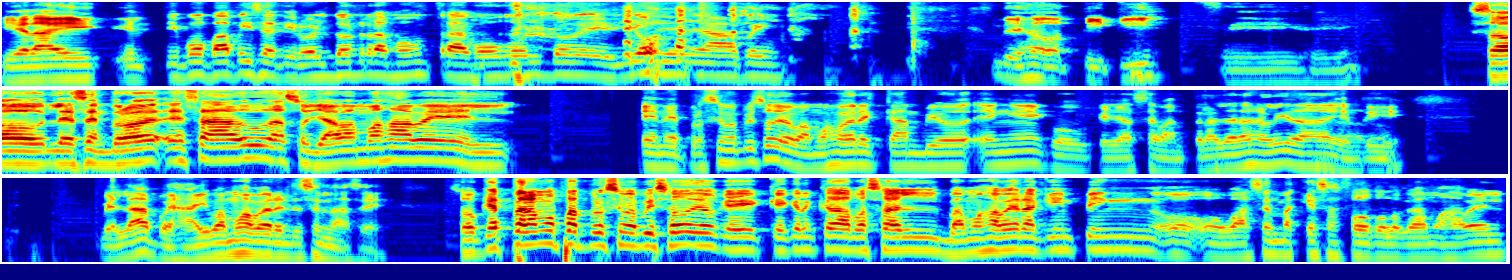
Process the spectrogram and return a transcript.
Y él ahí el tipo papi se tiró el Don Ramón, tragó gordo de Dios. Dijo, tití. Sí, sí. So, le sembró esa duda, so ya vamos a ver, en el próximo episodio vamos a ver el cambio en Echo, que ya se va a enterar de la realidad, y- Claro. y, ¿verdad? Pues ahí vamos a ver el desenlace. So, ¿Qué esperamos para el próximo episodio? ¿Qué, qué creen que va a pasar? ¿Vamos a ver a Kingpin o, o va a ser más que esa foto lo que vamos a ver?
